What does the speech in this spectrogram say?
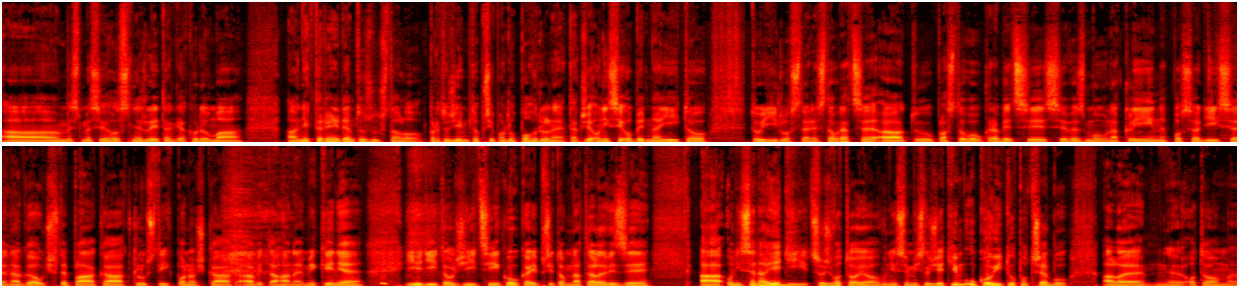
a my jsme si ho snědli tak jako doma a některým lidem to zůstalo, protože jim to připadlo pohodlné. Takže oni si objednají to, to jídlo z té restaurace a tu plastovou krabici si vezmou na klín, posadí se na gauč v teplákách, tlustých ponožkách a vytahané mikině, jedí to lžící, koukají přitom na televizi a oni se najedí, což o to, jo. Oni si myslí, že tím ukojí tu potřebu, ale e, o tom,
